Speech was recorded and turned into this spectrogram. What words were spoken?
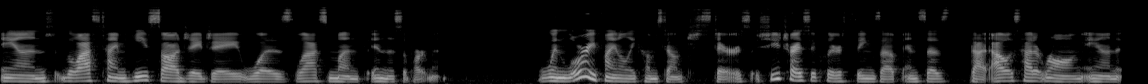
And the last time he saw JJ was last month in this apartment. When Lori finally comes downstairs, she tries to clear things up and says that Alex had it wrong and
